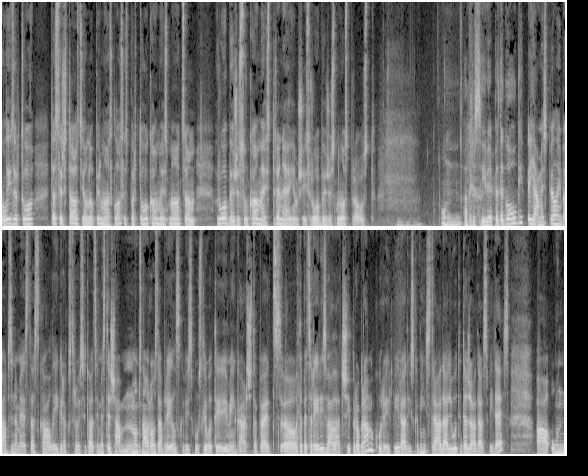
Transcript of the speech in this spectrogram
Līdz ar to tas ir stāsts jau no pirmās klases par to, kā mēs mācām robežas un kā mēs trenējam šīs robežas nospraust. -hmm un agresīvie pedagogi? Jā, mēs pilnībā apzināmies tas, kā līga raksturoja situāciju. Mēs tiešām, mums nav rozā brīlis, ka viss būs ļoti vienkārši. Tāpēc, uh, tāpēc arī ir izvēlēta šī programma, kur ir pierādījusi, ka viņi strādā ļoti dažādās vidēs. Uh, un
